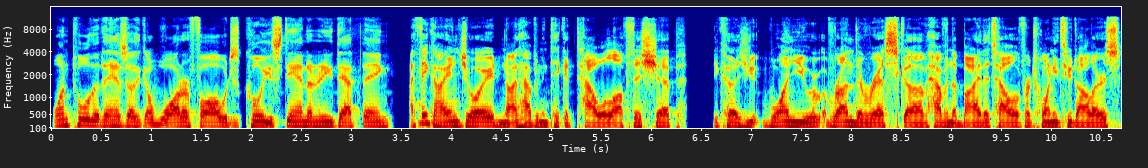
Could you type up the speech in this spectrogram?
one pool that has like a waterfall, which is cool. You stand underneath that thing. I think I enjoyed not having to take a towel off this ship because you one you run the risk of having to buy the towel for twenty two dollars,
